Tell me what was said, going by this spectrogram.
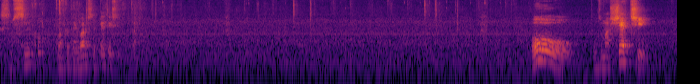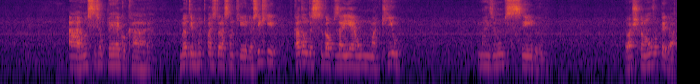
São 5. Quanto que eu tenho agora? 75. Tá. Oh! Temos machete. Ah, eu não sei se eu pego, cara. O meu tem muito mais duração que ele. Eu sei que cada um desses golpes aí é uma kill. Mas eu não sei, doido. Eu acho que eu não vou pegar.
